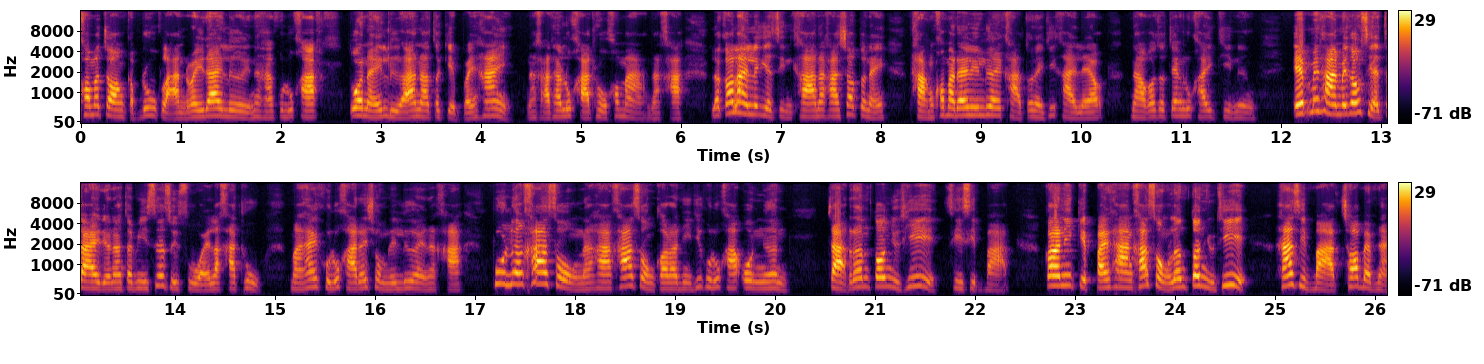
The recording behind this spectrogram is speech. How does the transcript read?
เข้ามาจองกับลูกหลานไว้ได้เลยนะคะ คุณลูกค้า ตัวไหนเหลือนาจะเก็บไว้ให้นะคะ ถ้าลูกค้าโทรเข้ามานะคะ แล้วก็รายละเอียดสินค้านะคะ ชอบตัวไหนถามเข้ามาได้เรื่อยๆค่ะ ตัวไหนที่ขายแล้ว นาก็จะแจ้งลูกค้าอีกทีหนึ่งเอฟไม่ทันไม่ต้องเสียใจ เดี๋ยวนาจะมีเสื้อสวยๆ ราคาถูกมาให้คุณลูกค้าได้ชมเรื่อยๆนะคะ พูดเรื่องค่าส่งนะคะ ค่าส่งกรณีที่คุณลูกค้าโอนเงิน จะเริ่มต้นอยู่ที่ 40 บาท กรณีเก็บปลายทางค่าส่งเริ่มต้นอยู่ที่ 50 บาท ชอบแบบไหน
